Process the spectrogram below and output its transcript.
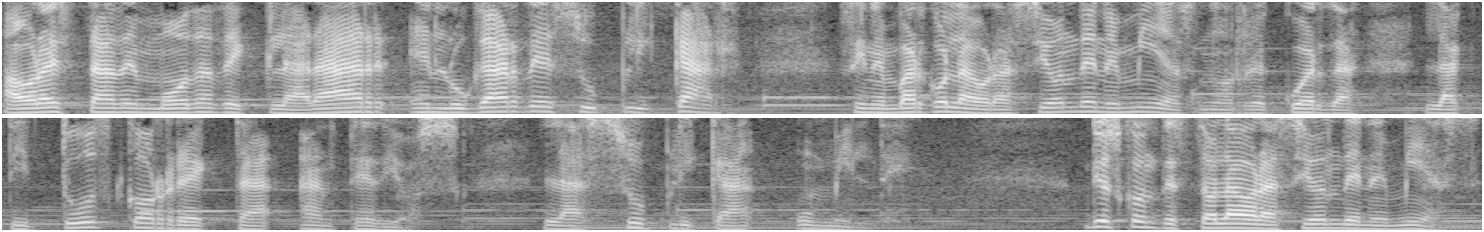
Ahora está de moda declarar en lugar de suplicar. Sin embargo, la oración de Nehemías nos recuerda la actitud correcta ante Dios, la súplica humilde. Dios contestó la oración de Nehemías.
